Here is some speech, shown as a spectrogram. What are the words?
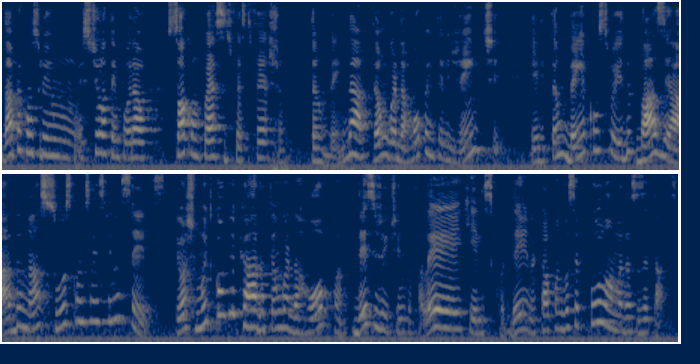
Dá para construir um estilo atemporal só com peças de fast fashion? Também dá. Então, um guarda-roupa inteligente, ele também é construído baseado nas suas condições financeiras. Eu acho muito complicado ter um guarda-roupa desse jeitinho que eu falei, que ele se coordena e tal, quando você pula uma dessas etapas.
